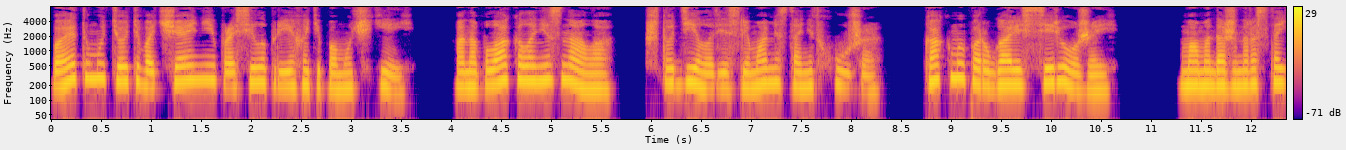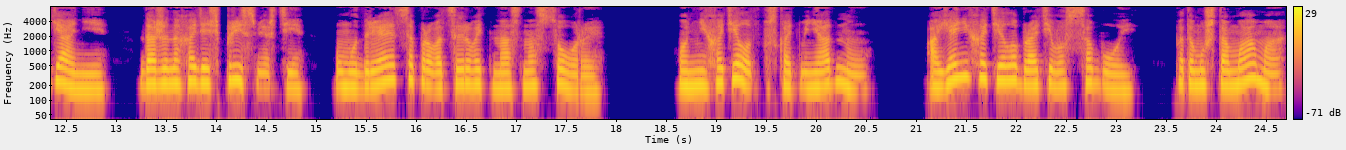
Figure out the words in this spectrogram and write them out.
Поэтому тетя в отчаянии просила приехать и помочь ей. Она плакала, не знала, что делать, если маме станет хуже. Как мы поругались с Сережей. Мама даже на расстоянии, даже находясь при смерти, умудряется провоцировать нас на ссоры. Он не хотел отпускать меня одну, а я не хотела брать его с собой, потому что мама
